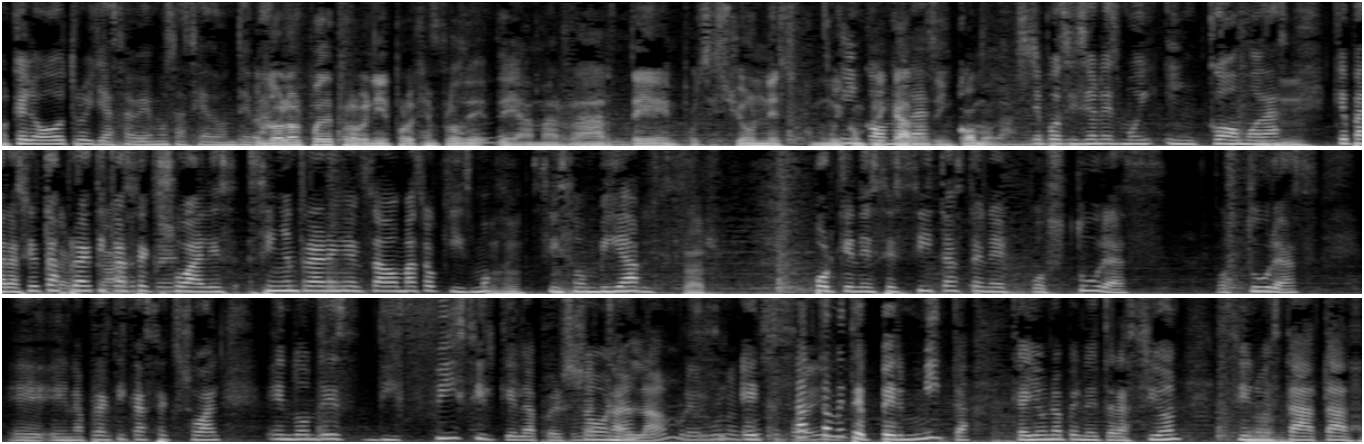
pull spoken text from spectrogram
Porque lo otro ya sabemos hacia dónde va. El dolor puede provenir, por ejemplo, de, de amarrarte en posiciones muy Incómodas. complicadas, incómodas. de posiciones muy incómodas, que para ciertas prácticas sexuales, sin entrar en el sadomasoquismo, Ujú. sí son viables. Claro. Porque necesitas tener posturas, posturas eh, en la práctica sexual en donde es difícil que la persona calambre, alguna Sí, cosa por ahí. exactamente permita que haya una penetración si no está atada.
